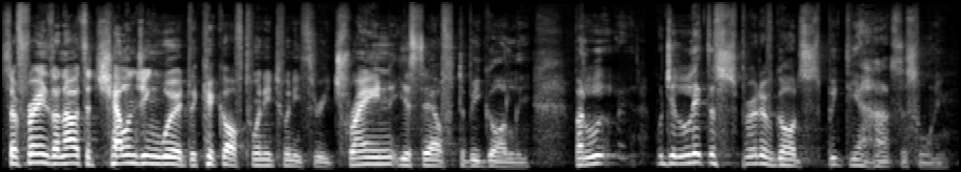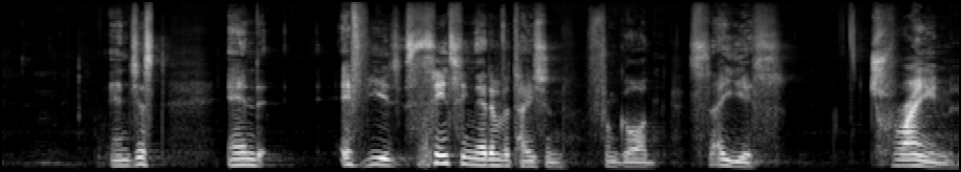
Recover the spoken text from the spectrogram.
So, friends, I know it's a challenging word to kick off 2023. Train yourself to be godly. But would you let the Spirit of God speak to your hearts this morning? And just, and if you're sensing that invitation from God, Say yes. Train,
